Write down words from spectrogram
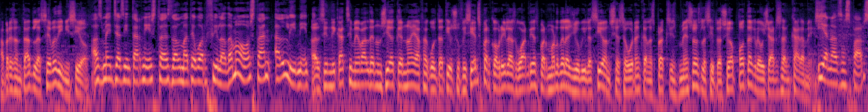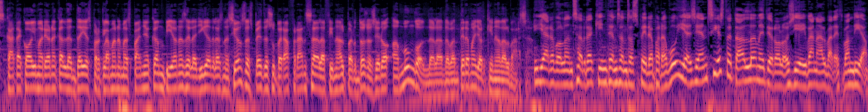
ha presentat la seva dimissió. Els metges internistes del Mateu Orfila de Maó estan al límit. El sindicat Cimeval denuncia que no hi ha facultatius suficients per cobrir les guàrdies per mort de les jubilacions i asseguren que en els pròxims mesos la situació pot agreujar-se encara més. I en els esports? Catacó i Mariona Caldentei es proclamen amb Espanya campiones de la Lliga de les Nacions després de superar França a la final per 2 a 0 amb un gol de la davantera mallorquina del Barça. I ara volen saber quin temps ens espera per avui. Agència Estatal de Meteorologia. Ivan Álvarez, bon dia.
